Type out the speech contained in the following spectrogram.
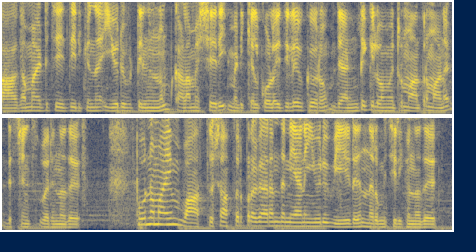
ഭാഗമായിട്ട് ചെയ്തിരിക്കുന്ന ഈ ഒരു വീട്ടിൽ നിന്നും കളമശ്ശേരി മെഡിക്കൽ കോളേജിലേക്ക് വെറും രണ്ട് കിലോമീറ്റർ മാത്രമാണ് ഡിസ്റ്റൻസ് വരുന്നത്. പൂർണമായും വാസ്തുശാസ്ത്ര പ്രകാരം തന്നെയാണ് ഈ ഒരു വീട് നിർമ്മിച്ചിരിക്കുന്നത്.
